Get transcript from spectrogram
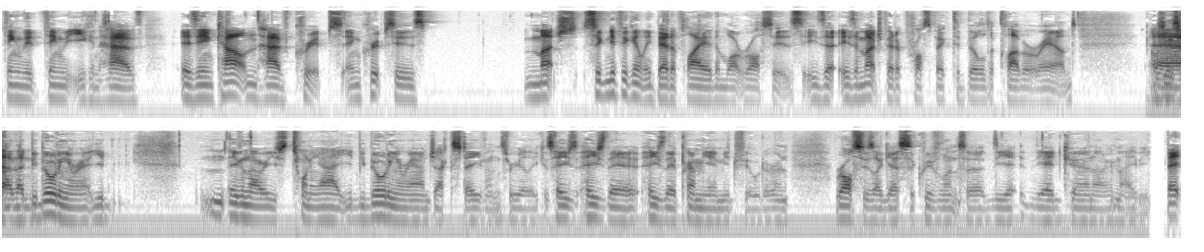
thing that thing that you can have is in Carlton have Cripps, and Cripps is much significantly better player than what Ross is. He's a he's a much better prospect to build a club around. I was going to say they'd be um, building around. You'd, even though he's 28, you'd be building around Jack Stevens really because he's he's their he's their premier midfielder, and Ross is I guess equivalent to the the Ed Curnow maybe. But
